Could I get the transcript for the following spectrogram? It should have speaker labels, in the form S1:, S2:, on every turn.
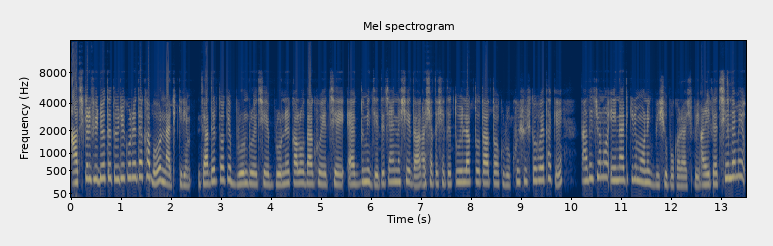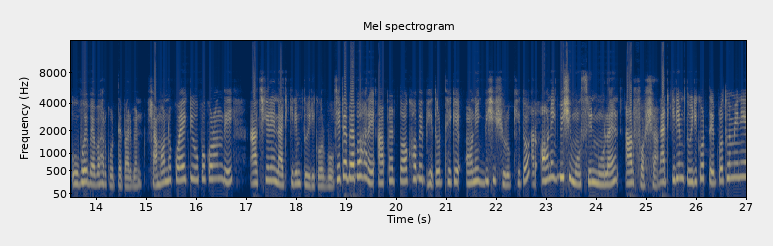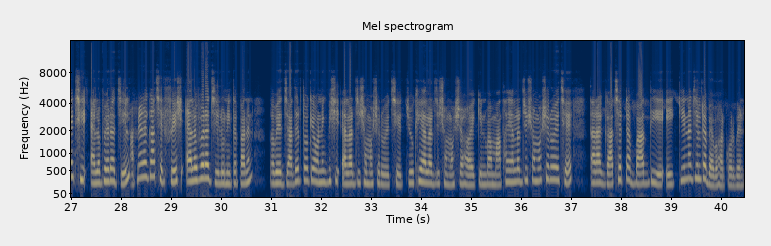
S1: আজকের ভিডিওতে তৈরি করে দেখাবো নাইট ক্রিম। যাদের ত্বকে ব্রণ রয়েছে, ব্রণের কালো দাগ হয়েছে, একদমই যেতে চায় না সে দাগ, আর সাথে সাথে তৈলাক্ত তার ত্বক রুক্ষ শুষ্ক হয়ে থাকে তাদের জন্য এই নাইট ক্রিম অনেক বেশি উপকার আসবে। আর এটা ছেলে মেয়ে উভয় ব্যবহার করতে পারবেন। সামান্য কয়েকটি উপকরণ দিয়ে আজকের এই নাইট ক্রিম তৈরি করব। যেটা ব্যবহারে আপনার ত্বক হবে ভেতর থেকে অনেক বেশি সুরক্ষিত আর অনেক বেশি মসৃণ মোলায়েম আর ফসা নাইট ক্রিম তৈরি করতে প্রথমে নিয়েছি অ্যালোভেরা জেল। আপনারা গাছের ফ্রেশ অ্যালোভেরা জেলও নিতে পারেন। তবে যাদের ত্বকে অনেক বেশি অ্যালার্জি সমস্যা রয়েছে, চোখে অ্যালার্জি সমস্যা হয় কিংবা মাথায় অ্যালার্জি সমস্যা রয়েছে, তারা গাছেরটা বাদ দিয়ে এই কেনা জেলটা ব্যবহার করবেন।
